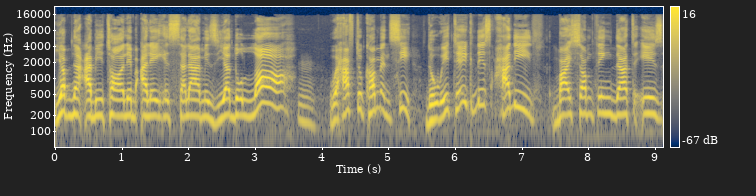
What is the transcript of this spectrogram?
Yabna Abi Talib alayhi salam is Yadullah, we have to come and see do we take this hadith by something that is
